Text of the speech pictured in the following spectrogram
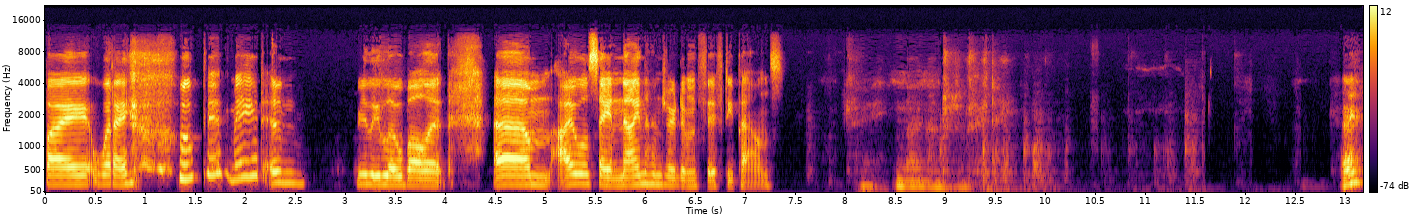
by what I hope it made and really lowball it. Um, I will say 950 pounds. Okay, 950. Okay.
